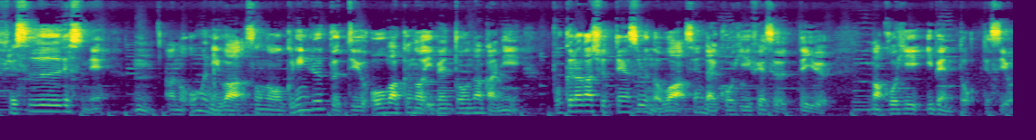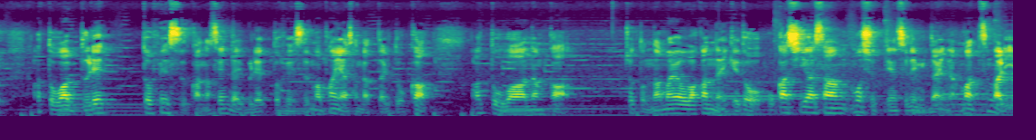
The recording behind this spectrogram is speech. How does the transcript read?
フェスですね。うん、あの主にはそのグリーンループっていう大枠のイベントの中に僕らが出店するのは仙台コーヒーフェスっていう、まあ、コーヒーイベントですよ。あとはブレッドフェスかな仙台ブレッドフェス、まあ、パン屋さんだったりとか。あとはなんかちょっと名前は分かんないけどお菓子屋さんも出店するみたいな、まあ、つまり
